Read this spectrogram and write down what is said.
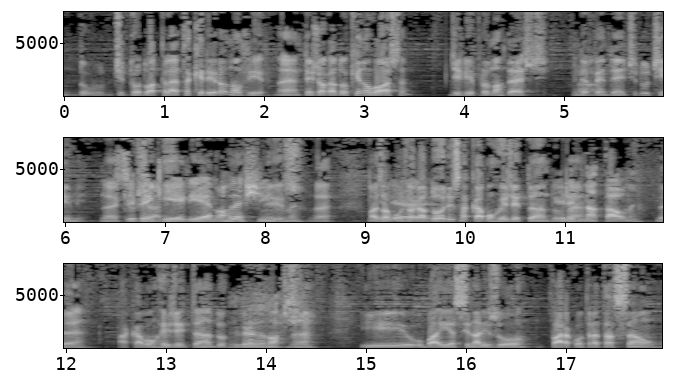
do- de todo atleta querer ou não vir. Né? Tem jogador que não gosta de vir para o Nordeste, independente do time. Né, Se bem chame. que ele é nordestino, Isso, né? né? Mas Ele alguns é- jogadores acabam rejeitando. Ele é né? de Natal, né? É, acabam rejeitando. Rio Grande do Norte. Né? E o Bahia sinalizou para a contratação,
